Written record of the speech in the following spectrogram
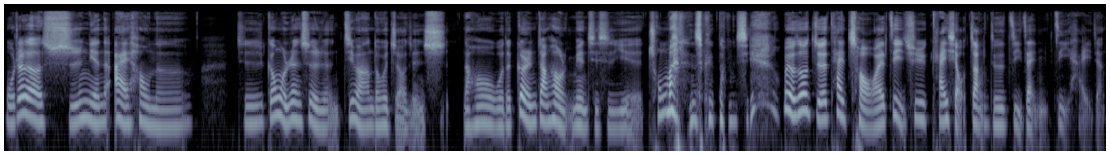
我这个十年的爱好呢，其实跟我认识的人基本上都会知道这件事。然后我的个人账号里面其实也充满了 这个东西。我有时候觉得太吵，我还自己去开小账，就是自己在自己嗨这样。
